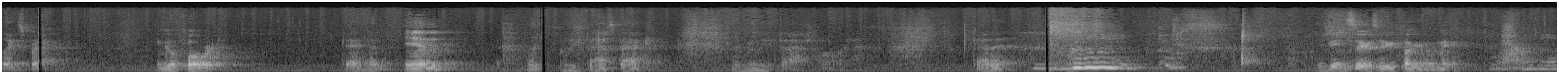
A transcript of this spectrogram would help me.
Legs back. And go forward. Okay, then in. Then really fast back. And really fast forward. Got it? You're being serious are you fucking with me? No.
